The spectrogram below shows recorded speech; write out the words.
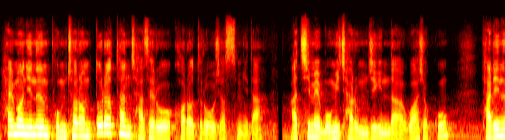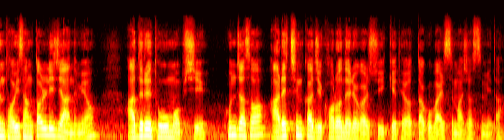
할머니는 봄처럼 또렷한 자세로 걸어 들어오셨습니다. 아침에 몸이 잘 움직인다고 하셨고 다리는 더 이상 떨리지 않으며 아들의 도움 없이 혼자서 아래층까지 걸어 내려갈 수 있게 되었다고 말씀하셨습니다.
